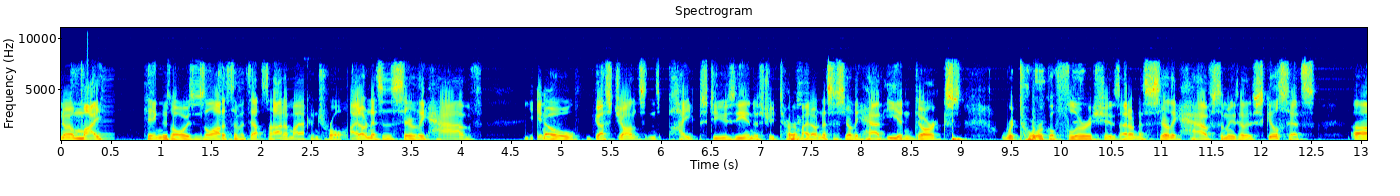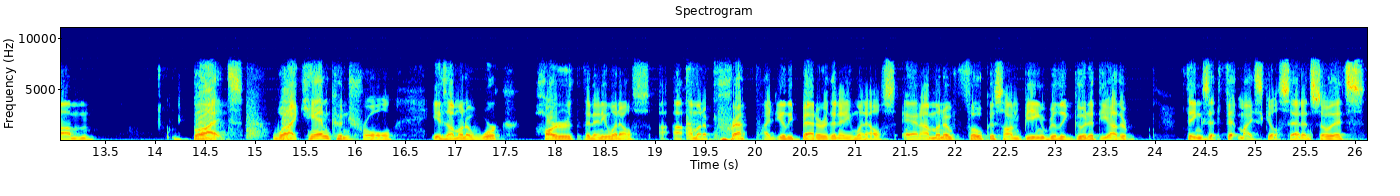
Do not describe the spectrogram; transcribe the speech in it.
know, my thing is always there's a lot of stuff that's outside of my control. I don't necessarily have, you know, Gus Johnson's pipes to use the industry term. I don't necessarily have Ian Darke's rhetorical flourishes. I don't necessarily have some of these other skill sets. Um, but what I can control is I'm going to work harder than anyone else. I, am going to prep ideally better than anyone else, and I'm going to focus on being really good at the other things that fit my skill set. And so that's,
